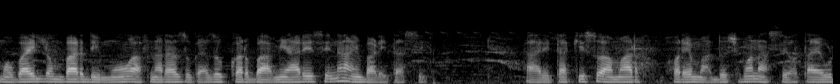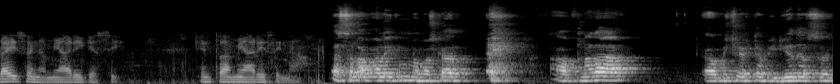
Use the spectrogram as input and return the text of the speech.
মোবাইল নম্বর দিমু, আপনারা যোগাযোগ করবা। আমি হারিয়েছি না আমি বাড়িতে আছি। আর এটা কিছু আমার ঘরে মা দুশ্মন আছে তাই উড়াইছেন আমি হারিয়ে গেছি। কিন্তু আমি হারিয়েছি না। আসসালামু আলাইকুম, নমস্কার। আপনারা অবশ্যই একটা ভিডিও দেখছেন।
